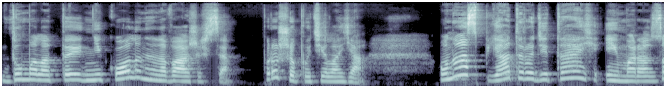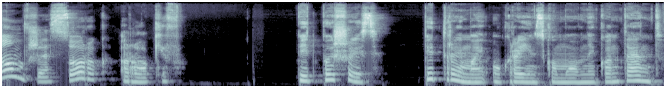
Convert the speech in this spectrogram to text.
Думала, ти ніколи не наважишся, прошепотіла я. У нас п'ятеро дітей, і ми разом вже 40 років. Підпишись, підтримай українськомовний контент.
